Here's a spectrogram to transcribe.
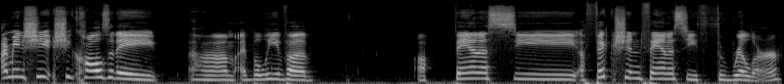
I mean, she she calls it a um, I believe a a fantasy, a fiction fantasy thriller.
